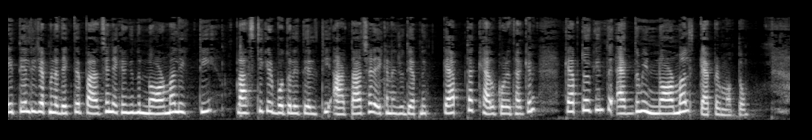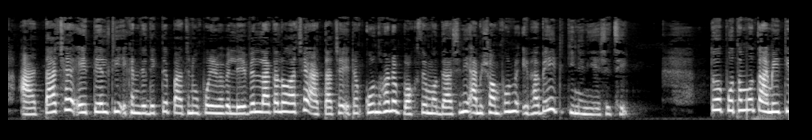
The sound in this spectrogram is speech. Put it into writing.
এই তেলটি যে আপনারা দেখতে পাচ্ছেন, এখানে কিন্তু নর্মাল একটি প্লাস্টিকের বোতলে তেলটি। আর তাছাড়া এখানে যদি আপনি ক্যাপটা খেয়াল করে থাকেন, ক্যাপটাও কিন্তু একদমই নর্মাল ক্যাপের মতো। আর তাছাড়া এই তেলটি এখানে যে দেখতে পাচ্ছেন, উপরে এভাবে লেভেল লাগানো আছে, আর তাছাড়া এটা কোন ধরনের বক্সের মধ্যে আসেনি, আমি সম্পূর্ণ এভাবেই এটি কিনে নিয়ে এসেছি। তো প্রথমত আমি এটি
